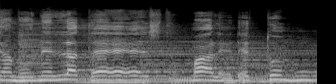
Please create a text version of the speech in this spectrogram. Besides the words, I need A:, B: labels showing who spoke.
A: Abbiamo nella testa maledetto muro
